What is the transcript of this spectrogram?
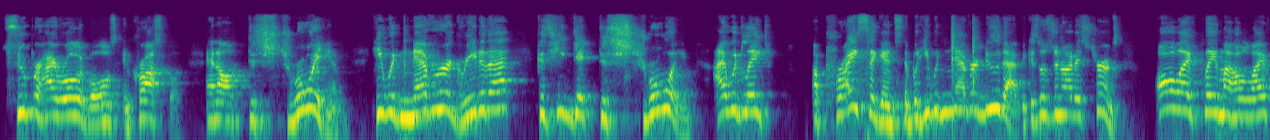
super high roller bowls, and crossbook, and I'll destroy him. He would never agree to that because he'd get destroyed. I would lay a price against him, but he would never do that because those are not his terms. All I've played my whole life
